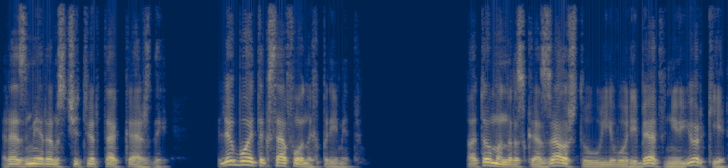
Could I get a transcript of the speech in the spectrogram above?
размером с четвертак каждый. Любой таксофон их примет. Потом он рассказал, что у его ребят в Нью-Йорке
